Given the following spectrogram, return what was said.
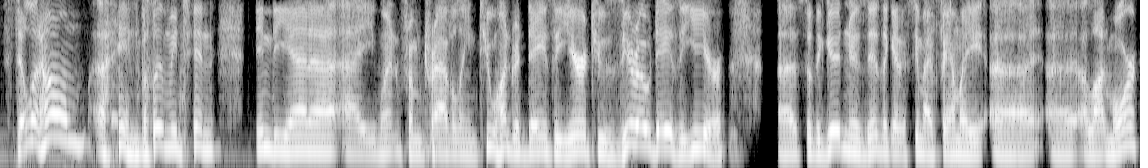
still at home uh, in Bloomington, Indiana. I went from traveling 200 days a year to zero days a year. Uh, so the good news is I get to see my family uh, uh, a lot more.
